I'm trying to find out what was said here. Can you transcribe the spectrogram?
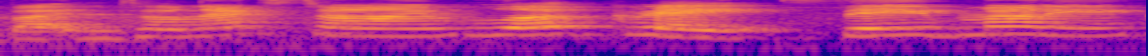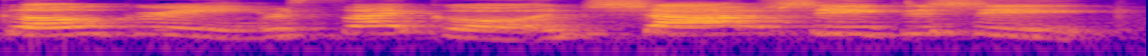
But until next time, look great, save money, go green, recycle, and shop chic to chic.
